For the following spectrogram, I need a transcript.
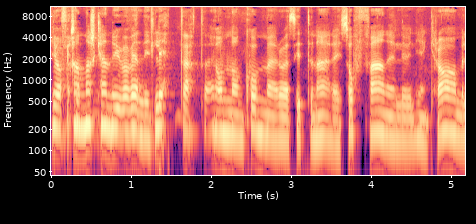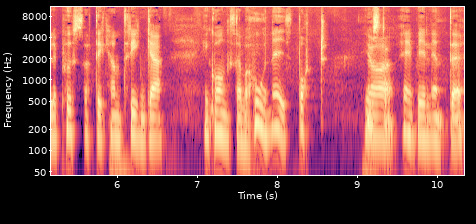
Ja, för annars kan det ju vara väldigt lätt att om någon kommer och sitter nära i soffan eller vill ge en kram eller puss, att det kan trigga igång så här, oh nej, bort. Jag vill inte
